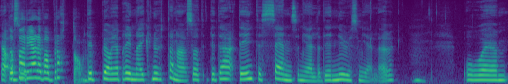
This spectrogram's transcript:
ja, då alltså, börjar det vara bråttom. Det börjar brinna i knutarna. Så att det, där, det är inte sen som gäller, det är nu som gäller. Mm. Och ehm,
